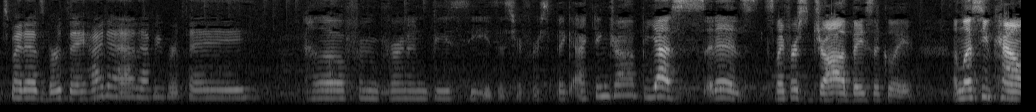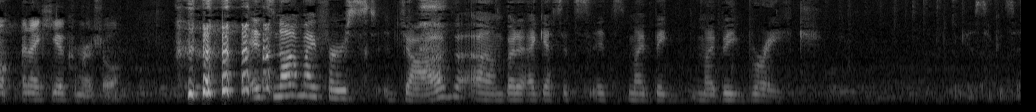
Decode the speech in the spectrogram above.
It's my dad's birthday. Hi, Dad. Happy birthday. Hello from Vernon, BC. Is this your first big acting job? Yes, it is. It's my first job, basically, unless you count an IKEA commercial. it's not my first job, um, but I guess it's it's my big my big break. I guess you could say.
